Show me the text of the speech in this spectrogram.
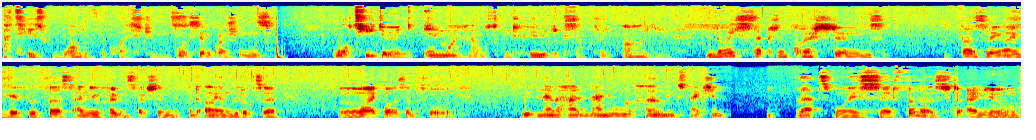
That is one of the questions. What's the other questions? What are you doing in my house and who exactly are you? Nice selection of questions. Firstly, I am here for the first annual home inspection, and I am the doctor. Like what I said before. We've never had an annual home inspection. That's why I said first annual.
